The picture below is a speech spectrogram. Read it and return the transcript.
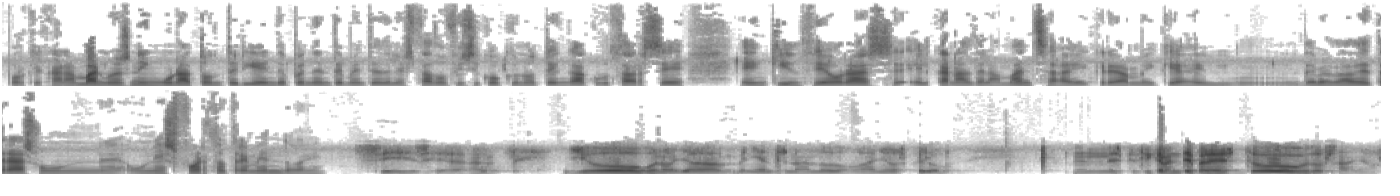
porque caramba, no es ninguna tontería, independientemente del estado físico que uno tenga, cruzarse en 15 horas el Canal de la Mancha. ¿eh? Créanme que hay de verdad detrás un, un esfuerzo tremendo. ¿eh? Sí, sí. Yo, bueno, ya venía entrenando años, pero Mm, específicamente para esto, dos años,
